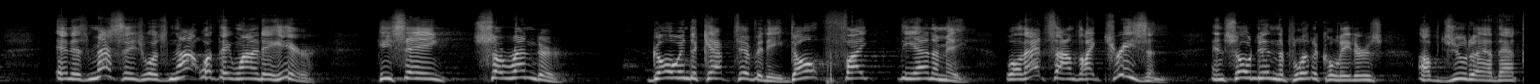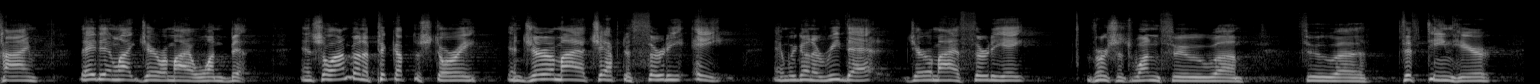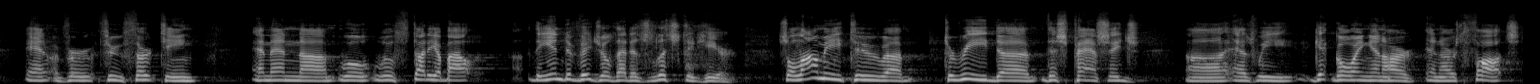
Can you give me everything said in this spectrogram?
And his message was not what they wanted to hear. He's saying, surrender, go into captivity, don't fight the enemy. Well, that sounds like treason. And so didn't the political leaders of Judah at that time. They didn't like Jeremiah one bit. And so I'm going to pick up the story in Jeremiah chapter 38. And we're going to read that, Jeremiah 38, verses 1 through, um, through uh, 15 here and through 13. And then um, we'll, we'll study about the individual that is listed here. So allow me to, uh, to read uh, this passage uh, as we get going in our, in our thoughts.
